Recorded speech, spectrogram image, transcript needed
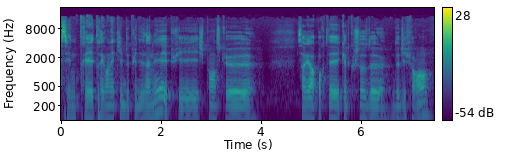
C'est une très très grande équipe depuis des années et puis je pense que ça à apporter quelque chose de, différent.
